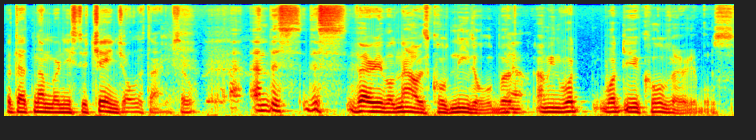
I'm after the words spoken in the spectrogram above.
but that number needs to change all the time. So And this this variable now is called needle. But Yeah. I mean, what what do you call variables?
